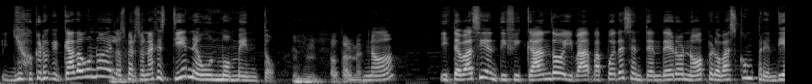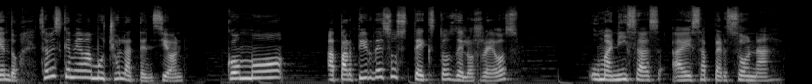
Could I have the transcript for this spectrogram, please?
Yo creo que cada uno de los personajes tiene un momento, Totalmente. ¿no? Y te vas identificando y va, puedes entender o no, pero vas comprendiendo. ¿Sabes qué me llama mucho la atención? Cómo a partir de esos textos de los reos humanizas a esa persona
